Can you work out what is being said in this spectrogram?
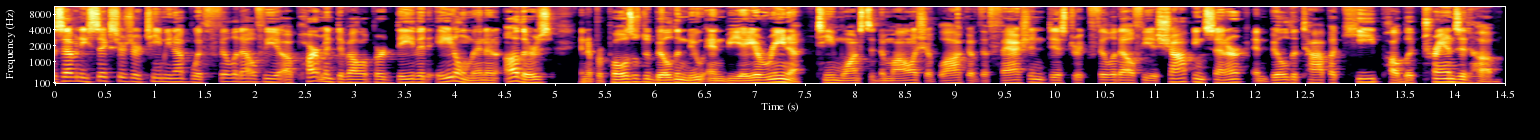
The 76ers are teaming up with Philadelphia apartment developer David Adelman and others in a proposal to build a new NBA arena. The team wants to demolish a block of the Fashion District Philadelphia Shopping Center and build atop a key public transit hub.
